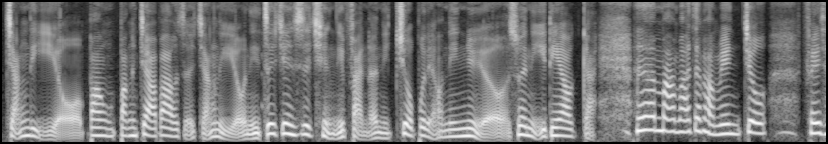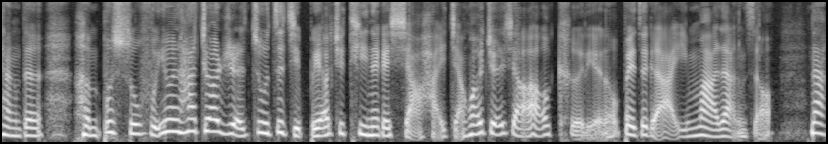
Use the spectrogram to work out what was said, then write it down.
讲理由，帮帮家暴者讲理由，你这件事情你反而你救不了你女儿，所以你一定要改。那妈妈在旁边就非常的很不舒服，因为她就要忍住自己不要去替那个小孩讲话，觉得小孩好可怜哦，被这个阿姨骂这样子哦。那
